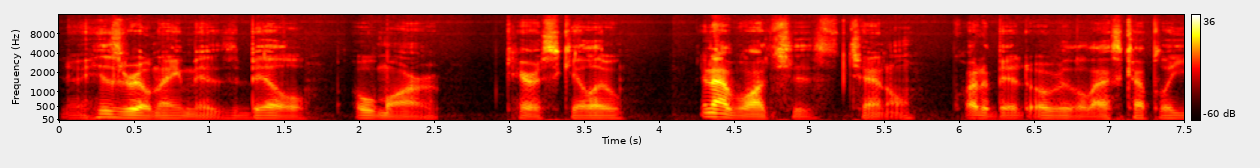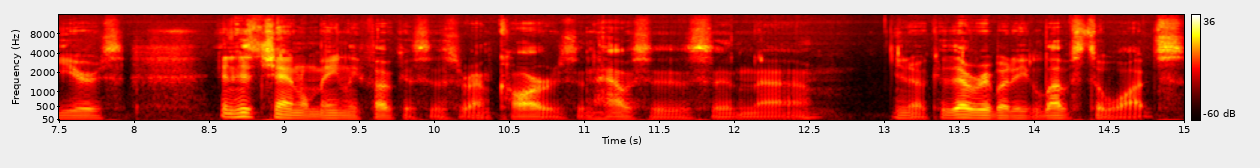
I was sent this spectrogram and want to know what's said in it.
You know, his real name is Bill Omar Carrasquillo, and I've watched his channel quite a bit over the last couple of years. And his channel mainly focuses around cars and houses, and uh, you know, because everybody loves to watch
